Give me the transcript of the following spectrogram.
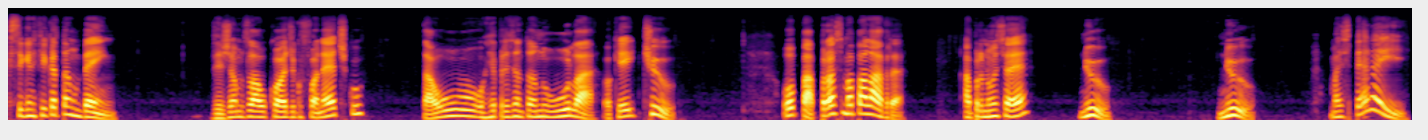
que significa também. Vejamos lá o código fonético. Está o representando o U lá, ok? To. Opa, próxima palavra. A pronúncia é new. New. Mas espera aí.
